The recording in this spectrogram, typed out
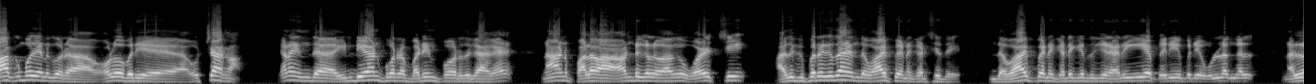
பார்க்கும்போது எனக்கு ஒரு அவ்வளோ பெரிய உற்சாகம். ஏன்னா இந்த இந்தியான்னு போடுற பனின் போகிறதுக்காக நான் பல ஆண்டுகளாக உழைச்சி அதுக்கு பிறகு தான் இந்த வாய்ப்பு எனக்கு கிடைச்சிது. இந்த வாய்ப்பு எனக்கு கிடைக்கிறதுக்கு நிறைய பெரிய பெரிய உள்ளங்கள் நல்ல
